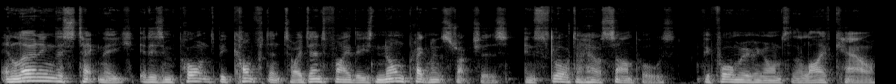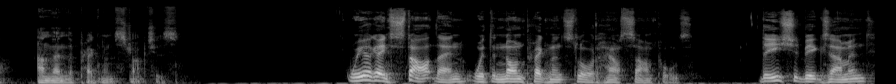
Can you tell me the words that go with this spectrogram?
In learning this technique, it is important to be confident to identify these non pregnant structures in slaughterhouse samples before moving on to the live cow and then the pregnant structures. We are going to start then with the non pregnant slaughterhouse samples. These should be examined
